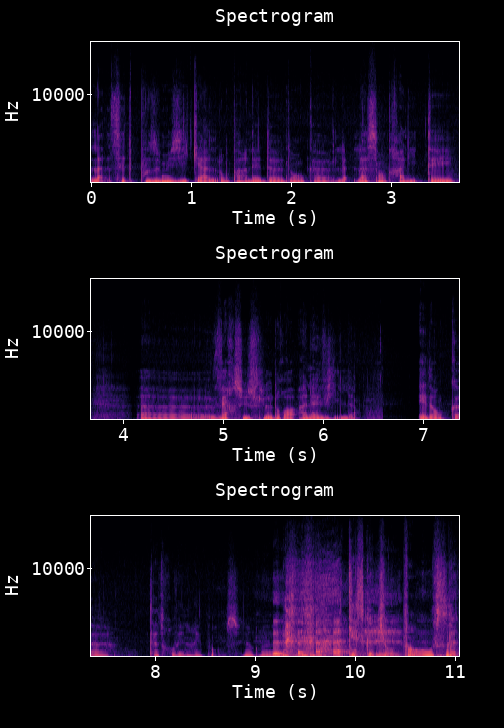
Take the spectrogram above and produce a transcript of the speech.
la- cette pause musicale, on parlait de donc, euh, la, centralité euh, versus le droit à la ville. Et donc, tu as trouvé une réponse sur. euh, Qu'est-ce que tu en penses?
